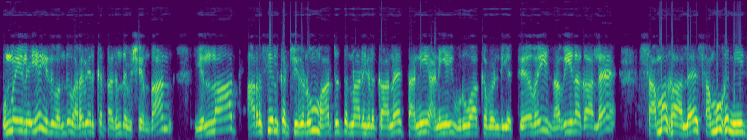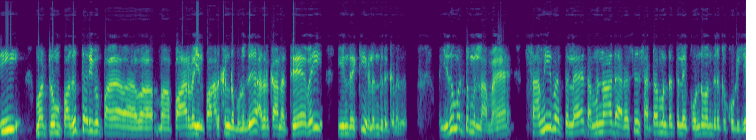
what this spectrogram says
உண்மையிலேயே இது வந்து வரவேற்க தகுந்த விஷயம்தான். எல்லா அரசியல் கட்சிகளும் மாற்றுத்திறனாளிகளுக்கான தனி அணியை உருவாக்க வேண்டிய தேவை நவீன கால சமகால சமூக நீதி மற்றும் பகுத்தறிவு ப- பார்வையில் பார்க்கின்ற பொழுது அதற்கான தேவை இன்றைக்கு எழுந்திருக்கிறது. இது மட்டும் இல்லாம சமீபத்துல தமிழ்நாடு அரசு சட்டமன்றத்தில் கொண்டு வந்திருக்கக்கூடிய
